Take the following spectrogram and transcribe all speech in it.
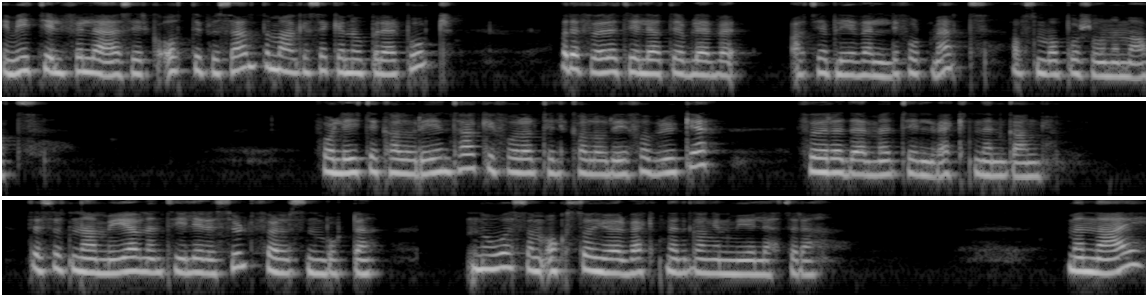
I mitt tilfelle er ca. 80% av magesekken operert bort, og det fører til at jeg, ble, at jeg blir veldig fort mett av små porsjoner mat. For lite kaloriinntak i forhold til kaloriforbruket fører dermed til vektnedgang. Dessuten er mye av den tidligere sultfølelsen borte, noe som også gjør vektnedgangen mye lettere. Men nei,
